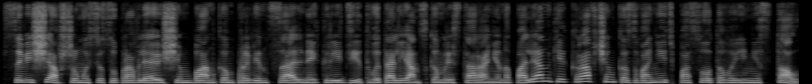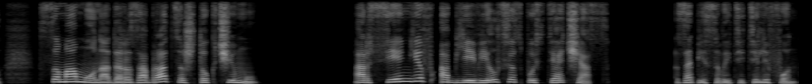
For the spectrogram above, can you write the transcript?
совещавшемуся с управляющим банком провинциальный кредит в итальянском ресторане на Полянке, Кравченко звонить по сотовой не стал. Самому надо разобраться, что к чему. Арсеньев объявился спустя час. «Записывайте телефон».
